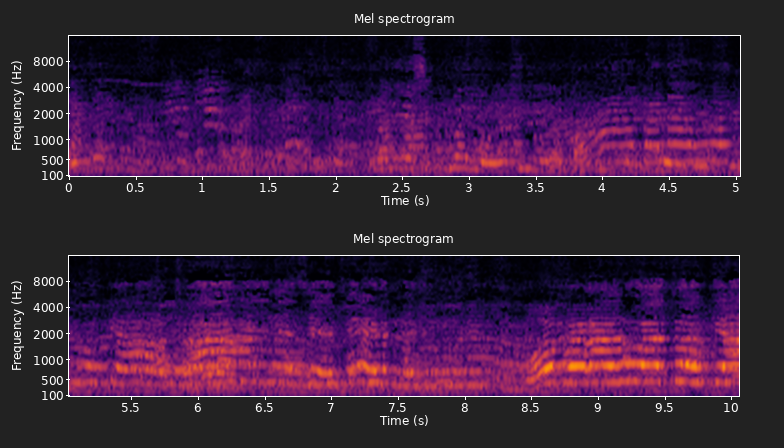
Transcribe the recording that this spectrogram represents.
क्या हुआ हुआ तो क्या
